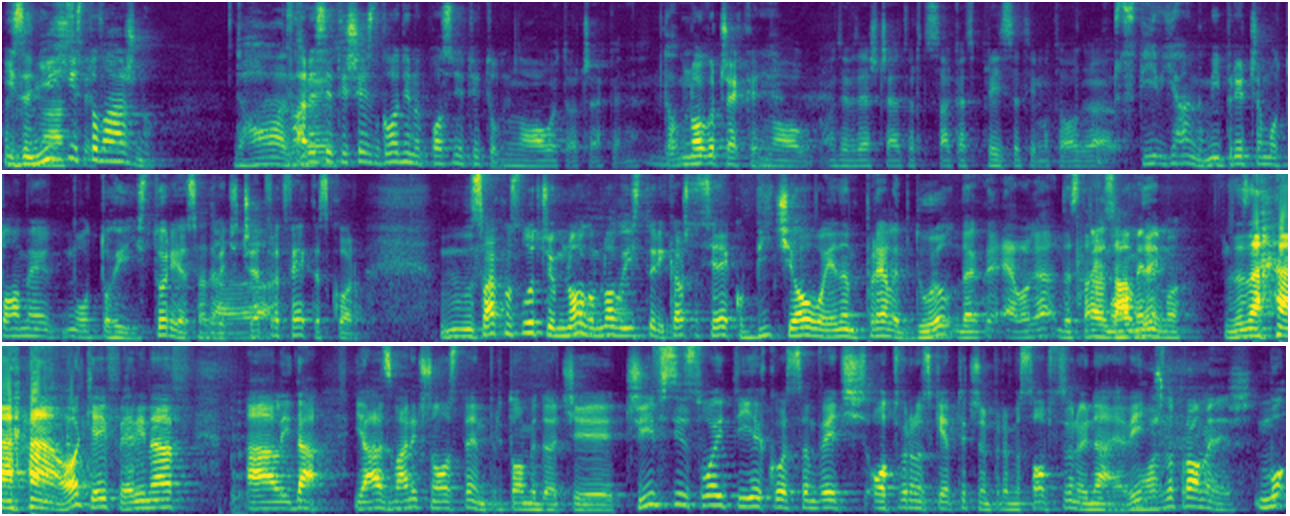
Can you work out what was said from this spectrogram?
I za njih isto važno. Da, da. 26 godina od poslednje titule. Mnogo je to čekanje. Da, mnogo čekanja. Mnogo, od 94. sad kad prisetimo toga. Steve Young, mi pričamo o tome, o to je istorija sada, da, već četvrt veka skoro. U svakom slučaju, mnogo, mnogo istorije. Kao što si rekao, bit će ovo jedan prelep duel. Dakle, evo ga, da stavimo da zamenimo. ovde. Da zamenimo. ok, fair enough. Ali da, ja zvanično ostajem pri tome da će Chiefs osvojiti, iako sam već otvoreno skeptičan prema sobstvenoj najavi. Možda promeniš. Mo,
